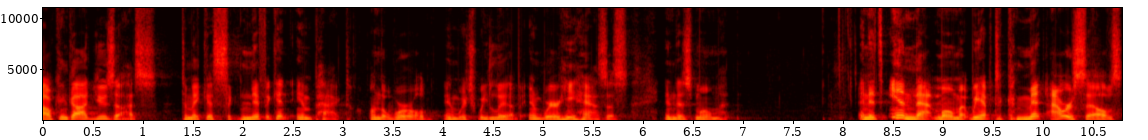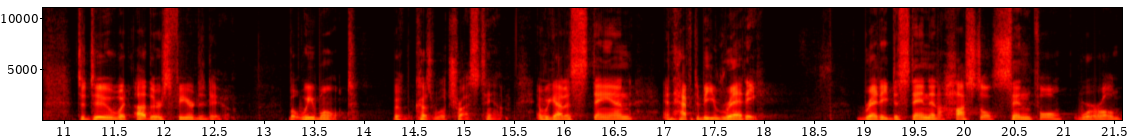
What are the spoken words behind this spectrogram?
how can God use us to make a significant impact on the world in which we live and where He has us in this moment? And it's in that moment we have to commit ourselves to do what others fear to do, but we won't because we'll trust Him. And we got to stand and have to be ready, ready to stand in a hostile, sinful world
